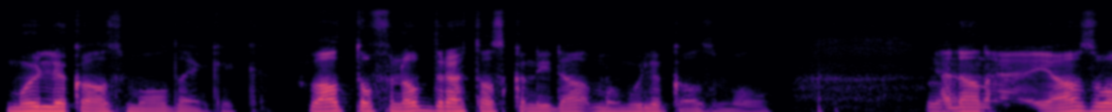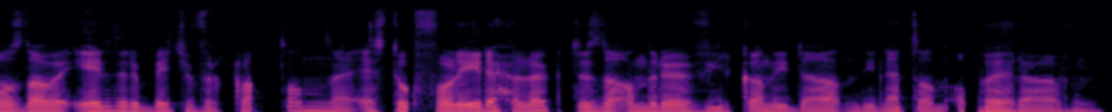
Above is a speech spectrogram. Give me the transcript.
Moeilijk als mol, denk ik. Wel tof een opdracht als kandidaat, maar moeilijk als mol. Ja. En dan, eh, ja, zoals dat we eerder een beetje verklapt hadden, eh, is het ook volledig gelukt. Dus de andere vier kandidaten die net dan opgegraven,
